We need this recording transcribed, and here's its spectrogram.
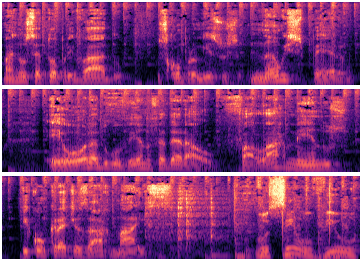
mas no setor privado, os compromissos não esperam. É hora do governo federal falar menos e concretizar mais. Você ouviu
